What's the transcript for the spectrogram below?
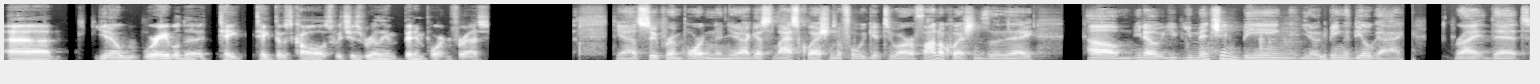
Uh, you know we're able to take take those calls which has really been important for us Yeah, that's super important. And you know, I guess last question before we get to our final questions of the day. Um, you know, you, you mentioned being, you know, being the deal guy, right? That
